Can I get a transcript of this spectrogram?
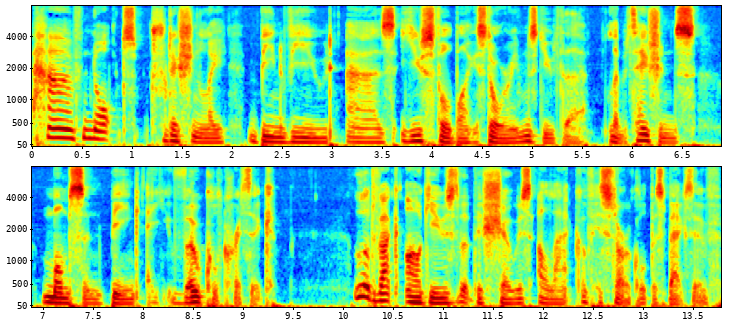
have not traditionally been viewed as useful by historians due to their limitations, Mommsen being a vocal critic. Luttwak argues that this shows a lack of historical perspective.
